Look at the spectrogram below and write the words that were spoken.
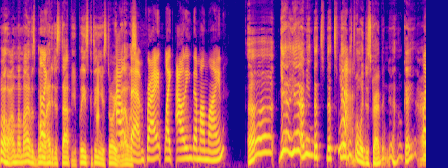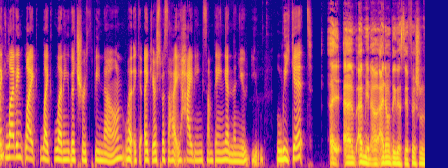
Oh, my mind was blown. Like- I had to stop you. Please continue your story. but I Out was, them, right? Like outing them online. uh, yeah, yeah. I mean, that's that's yeah. Yeah. that's one way to describe it. Yeah, okay, all right. like letting like like letting the truth be known like like you're supposed to be hiding something and then you you leak it I, I, I mean, I, I don't think that's the official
